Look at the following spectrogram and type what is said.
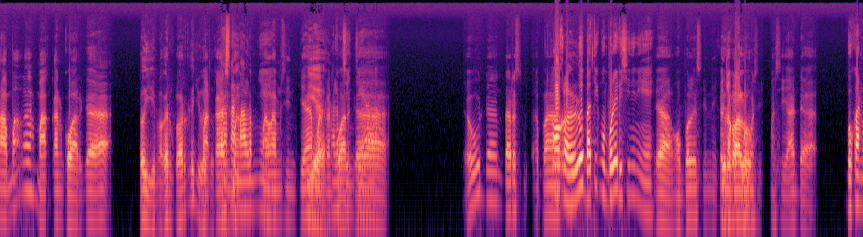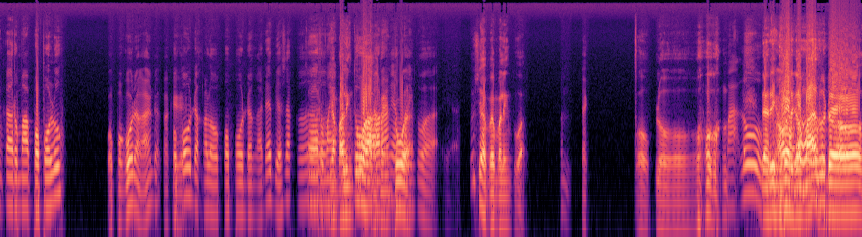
sama lah makan keluarga, Oh iya, makan keluarga juga tuh. makan ma- malamnya. malam sinja, Iya. makan Malam keluarga. Ya udah ntar apa Oh, kalau lu berarti ngumpulnya di sini nih ya? ya ngumpul di sini kan lu? masih masih ada. Bukan ke rumah popo lu, Popo gua udah nggak ada kakek. Popo udah kalau Popo udah nggak ada biasa ke, ke rumah Yang paling tua. orang Yang yang tua. paling tua. Ya. Lu siapa yang paling tua? Entek. Goblok. Mak lu. Dari Oh. keluarga malu dong.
